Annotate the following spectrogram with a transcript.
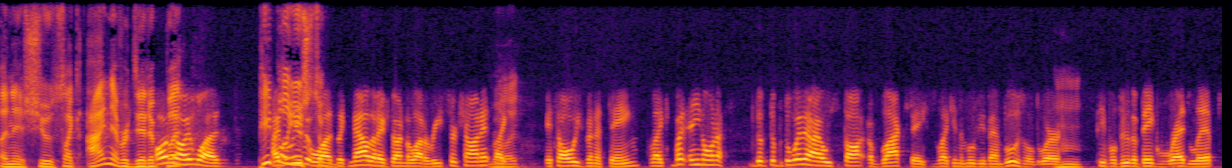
an issue. It's like I never did it. Oh but no, it was. people I believe used it to. was. Like now that I've done a lot of research on it, Really? like it's always been a thing. Like, but you know what? The, the, the way that I always thought of blackface is like in the movie Bamboozled, where Mm-hmm. people do the big red lips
